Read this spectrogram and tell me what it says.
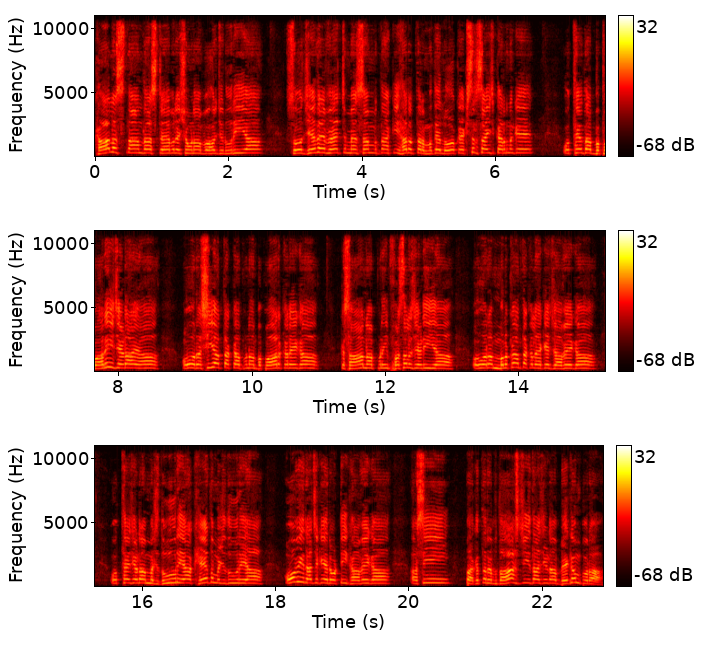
ਖਾਲਿਸਤਾਨ ਦਾ ਸਟੈਬਲਿਸ਼ ਹੋਣਾ ਬਹੁਤ ਜ਼ਰੂਰੀ ਆ। ਸੋ ਜਿਹਦੇ ਵਿੱਚ ਮੈਂ ਸਮਝਦਾ ਕਿ ਹਰ ਧਰਮ ਦੇ ਲੋਕ ਐਕਸਰਸਾਈਜ਼ ਕਰਨਗੇ। ਉੱਥੇ ਦਾ ਵਪਾਰੀ ਜਿਹੜਾ ਆ, ਉਹ ਰਸ਼ੀਆ ਤੱਕ ਆਪਣਾ ਵਪਾਰ ਕਰੇਗਾ। ਕਿਸਾਨ ਆਪਣੀ ਫਸਲ ਜਿਹੜੀ ਆ, ਉਹ ਅਰਬ ਮੁਲਕਾਂ ਤੱਕ ਲੈ ਕੇ ਜਾਵੇਗਾ। ਉੱਥੇ ਜਿਹੜਾ ਮਜ਼ਦੂਰ ਆ, ਖੇਤ ਮਜ਼ਦੂਰ ਆ ਉਹ ਵੀ ਰੱਜ ਕੇ ਰੋਟੀ ਖਾਵੇਗਾ। ਅਸੀਂ ਭਗਤ ਰਵਿਦਾਸ ਜੀ ਦਾ ਜਿਹੜਾ ਬੇਗਮਪੁਰਾ,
